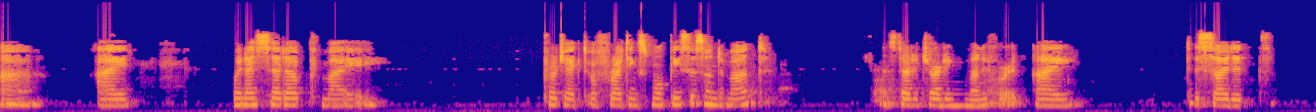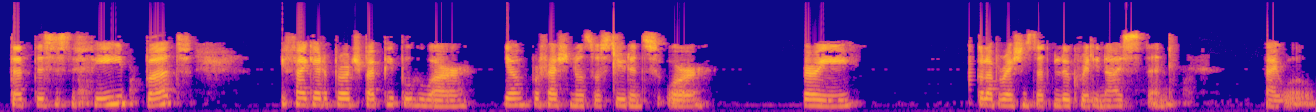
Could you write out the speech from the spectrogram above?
Uh, I, when I set up my project of writing small pieces on demand and started charging money for it, I decided that this is the fee, but if I get approached by people who are young professionals or students or very collaborations that look really nice, then I will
